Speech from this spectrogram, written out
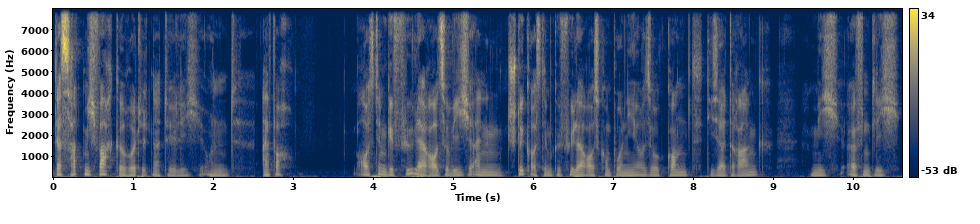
Das hat mich wachgerüttelt natürlich und einfach aus dem Gefühl heraus, so wie ich ein Stück aus dem Gefühl heraus komponiere, so kommt dieser Drang, mich öffentlich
